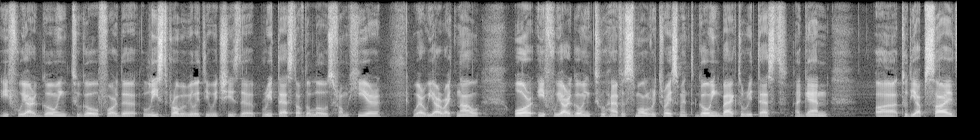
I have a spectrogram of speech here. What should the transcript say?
if we are going to go for the least probability, which is the retest of the lows from here, where we are right now, or if we are going to have a small retracement going back to retest again uh, to the upside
